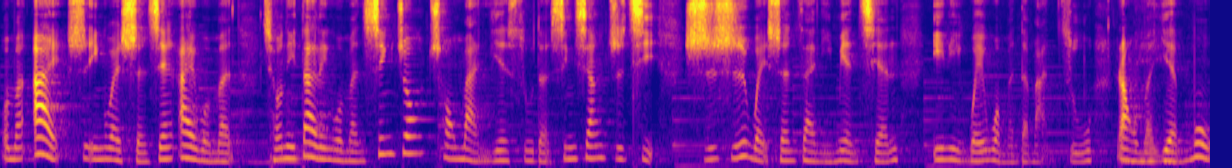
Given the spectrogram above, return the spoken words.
我们爱是因为神仙爱我们。求你带领我们心中充满耶稣的馨香之气，时时委身在你面前，以你为我们的满足，让我们眼目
